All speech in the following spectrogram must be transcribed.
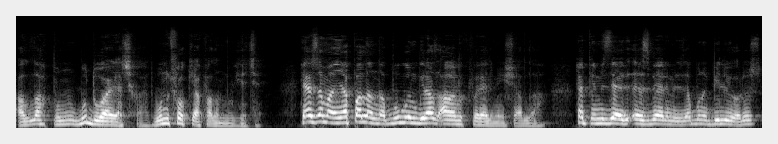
Allah bunu bu duayla çıkardı. Bunu çok yapalım bu gece. Her zaman yapalım da bugün biraz ağırlık verelim inşallah. Hepimiz de ezberimizde bunu biliyoruz.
